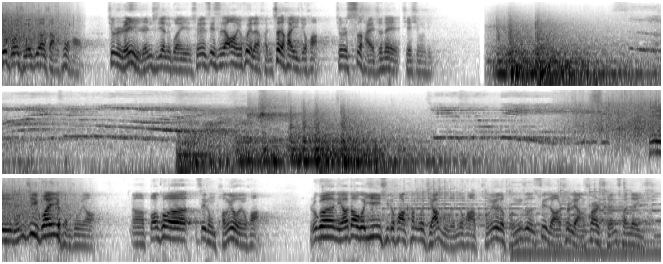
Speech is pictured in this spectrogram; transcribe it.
学国学就要掌控好，就是人与人之间的关系。所以这次在奥运会呢，很震撼一句话，就是四海之内皆兄弟。所以人际关系很重要，啊，包括这种朋友文化。如果你要到过殷墟的话，看过甲骨文的话，朋友的“朋”字最早是两串钱穿在一起。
